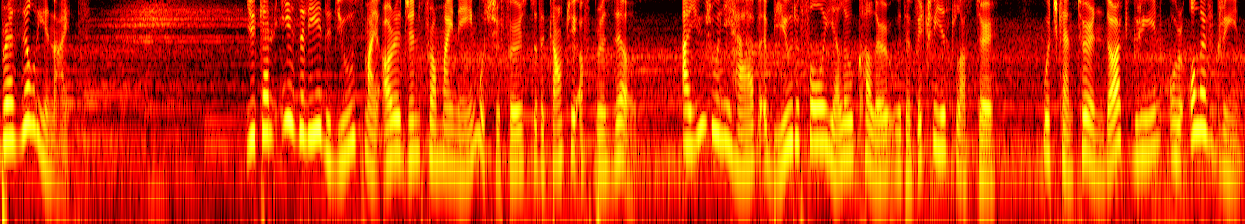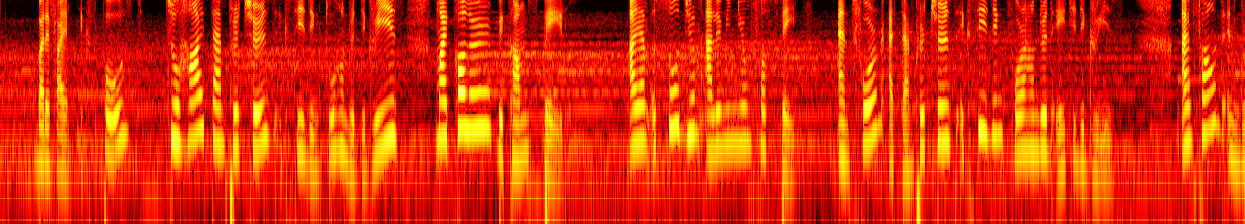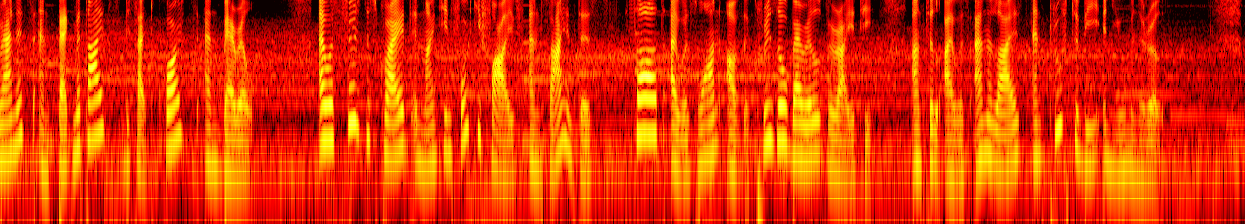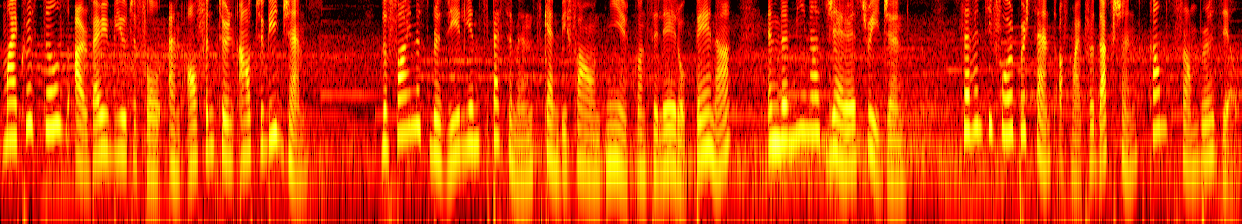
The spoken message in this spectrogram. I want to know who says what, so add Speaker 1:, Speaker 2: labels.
Speaker 1: Brazilianite. You can easily deduce my origin from my name, which refers to the country of Brazil. I usually have a beautiful yellow color with a vitreous luster, which can turn dark green or olive green. But if I am exposed to high temperatures exceeding 200 degrees, my color becomes pale. I am a sodium aluminium phosphate and form at temperatures exceeding 480 degrees. I'm found in granites and pegmatites beside quartz and beryl. I was first described in 1945, and scientists thought I was one of the chrysoberyl variety until I was analyzed and proved to be a new mineral. My crystals are very beautiful and often turn out to be gems. The finest Brazilian specimens can be found near Conselheiro Pena in the Minas Gerais region. 74% of my production comes from Brazil.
